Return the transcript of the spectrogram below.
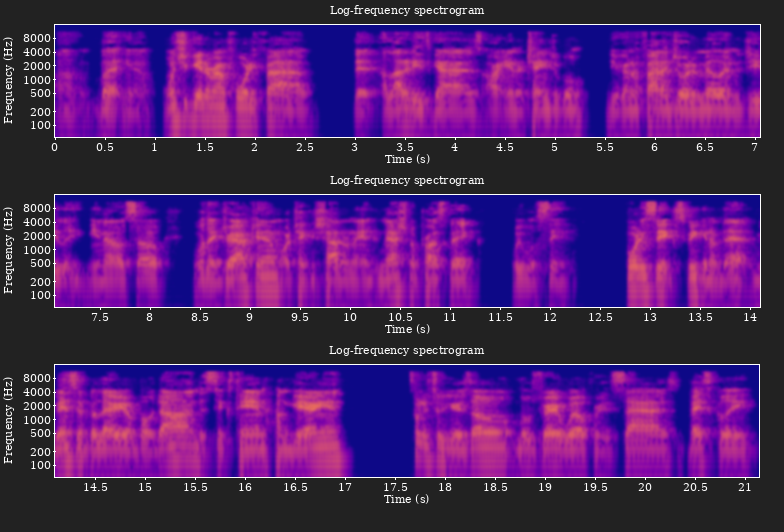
Um, but you know, once you get around 45, that a lot of these guys are interchangeable. You're to find a Jordan Miller in the G League, you know, so will they draft him or take a shot on an international prospect? We will see. 46, speaking of that, Vincent Valerio Bodon, the 6'10 Hungarian, 22 years old, moves very well for his size. Basically,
